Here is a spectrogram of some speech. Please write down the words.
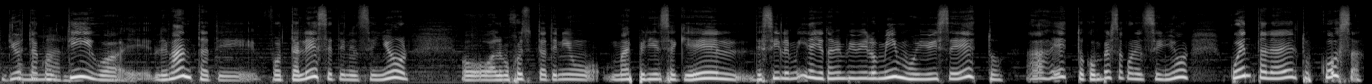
Dios está contigo, eh, levántate, fortalécete en el Señor. O a lo mejor si usted ha tenido más experiencia que él, decirle, mira, yo también viví lo mismo, yo hice esto, haz esto, conversa con el Señor, cuéntale a Él tus cosas.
